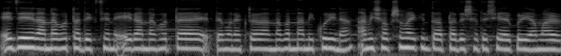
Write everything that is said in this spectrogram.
এই যে রান্নাঘরটা দেখছেন, এই রান্নাঘরটায় তেমন একটা রান্নাবান্না আমি করি না। আমি সব সময় কিন্তু আপনাদের সাথে শেয়ার করি। আমার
